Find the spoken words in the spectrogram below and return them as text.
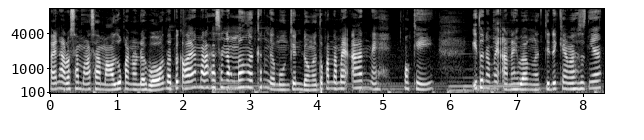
kalian harus sama merasa malu kan udah bohong tapi kalian merasa senang banget kan nggak mungkin dong itu kan namanya aneh oke okay? itu namanya aneh banget jadi kayak maksudnya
